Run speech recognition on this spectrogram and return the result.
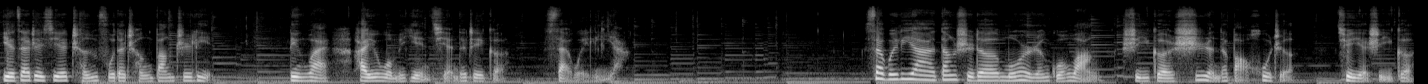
也在这些臣服的城邦之列。另外，还有我们眼前的这个塞维利亚。塞维利亚当时的摩尔人国王是一个诗人的保护者。却也是一个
